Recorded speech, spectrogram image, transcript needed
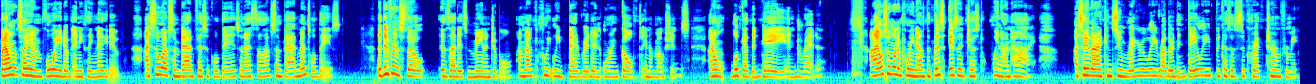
But I won't say I'm void of anything negative. I still have some bad physical days and I still have some bad mental days. The difference though is that it's manageable. I'm not completely bedridden or engulfed in emotions. I don't look at the day in dread. I also want to point out that this isn't just when I'm high. I say that I consume regularly rather than daily because it's the correct term for me.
